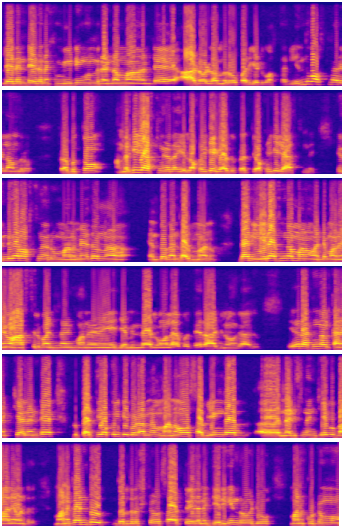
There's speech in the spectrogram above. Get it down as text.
లేదంటే ఏదైనా మీటింగ్ ఉంది రెండమ్మ అంటే ఆడవాళ్ళు అందరూ పరిగెట్టుకు వస్తారు. ఎందుకు వస్తున్నారు వీళ్ళందరూ? ప్రభుత్వం అందరికీ చేస్తుంది కదా వీళ్ళు ఒకరికే కాదు ప్రతి ఒక్కరికి చేస్తుంది. ఎందుకని వస్తున్నారు? మన మీద ఉన్న ఎంతో కొంత అభిమానం. దాన్ని ఏ రకంగా మనం అంటే మనమేం ఆస్తులు పంచడానికి మనమేమి జమీందారులమో లేకపోతే రాజులమో కాదు. ఏ రకంగా కనెక్ట్ చేయాలంటే ఇప్పుడు ప్రతి ఒక్కరికి కూడా అన్న మనం సవ్యంగా నడిచినని చెప్పి బాగానే ఉంటది. మనకంటూ దురదృష్టవశాత్తు ఏదైనా జరిగిన రోజు మన కుటుంబం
